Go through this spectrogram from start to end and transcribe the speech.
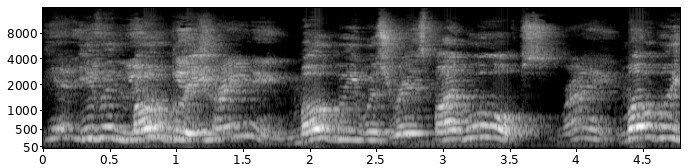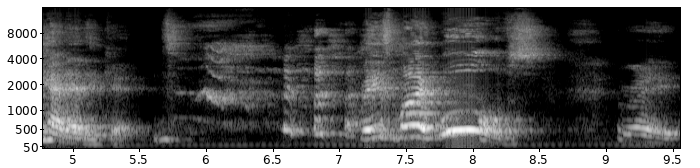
Yeah, you, Even you don't Mowgli-. Mowgli was raised by wolves. Right. Mowgli had etiquette. raised by wolves. right.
